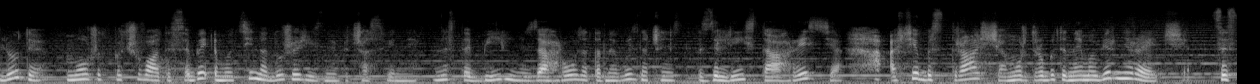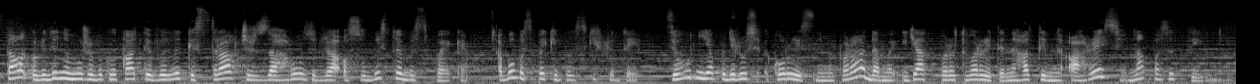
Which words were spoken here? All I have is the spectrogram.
Люди можуть почувати себе емоційно дуже різними під час війни. Нестабільність, загроза та невизначеність, злість та агресія, а ще безстраща можуть робити неймовірні речі. Цей стан у людини може викликати великий страх через загрозу для особистої безпеки або безпеки близьких людей. Сьогодні я поділюсь корисними порадами, як перетворити негативну агресію на позитивну.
